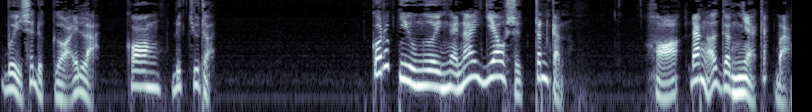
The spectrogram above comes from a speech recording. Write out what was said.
vì sẽ được gọi là con Đức Chúa Trời. Có rất nhiều người ngày nay giao sự tranh cạnh. Họ đang ở gần nhà các bạn.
